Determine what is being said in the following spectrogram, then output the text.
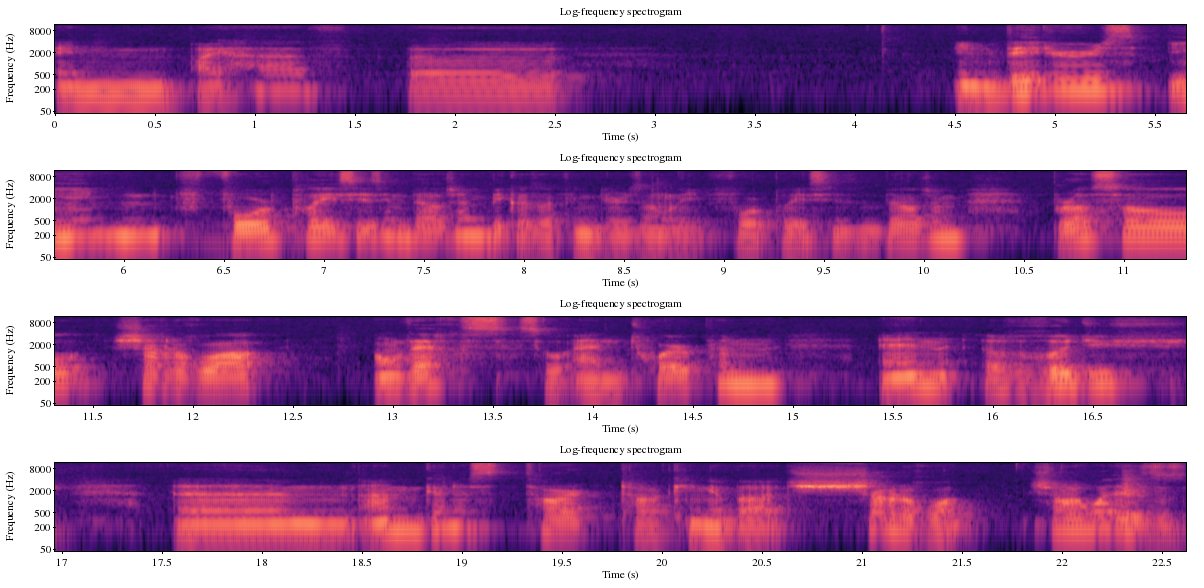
and I have. Uh, invaders in four places in Belgium because I think there's only four places in Belgium Brussels, Charleroi, Anvers, so Antwerpen, and Redu. Um, I'm gonna start talking about Charleroi. Charleroi there's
